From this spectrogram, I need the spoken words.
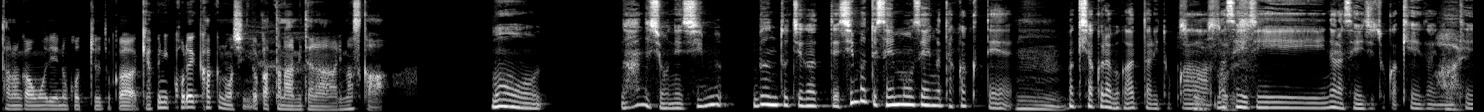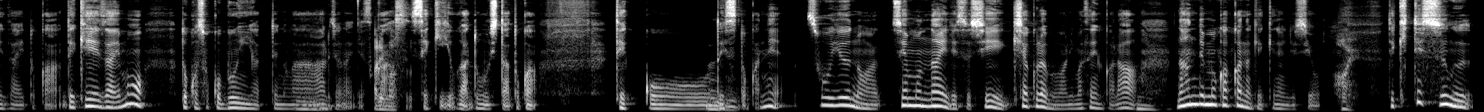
たのが思い出に残ってるとか、逆にこれ書くのしんどかったなみたいなのありますか？もう、なんでしょうね、新聞と違って、新聞って専門性が高くて、うん。まあ、記者クラブがあったりとか、まあ、政治なら政治とか、経済なはい。ら経済とか、で、経済もどこそこ分野っていうのがあるじゃないですか。うんあります。石油がどうしたとか、鉄鋼ですとかね、そういうのは専門ないですし、記者クラブもありませんから、うん何でも書かなきゃいけないんですよ。はい。で、来てすぐ、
